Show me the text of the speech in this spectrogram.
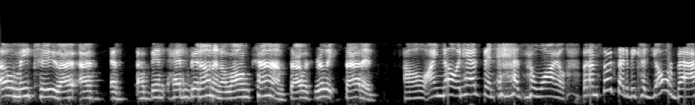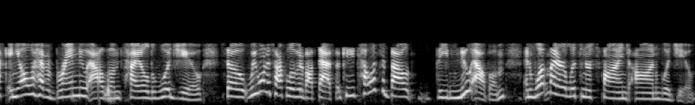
Oh, me too. I, I I've, I've been hadn't been on in a long time, so I was really excited. Oh, I know it has been it has been a while, but I'm so excited because y'all are back and y'all have a brand new album titled Would You. So we want to talk a little bit about that. So can you tell us about the new album and what might our listeners find on Would You?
